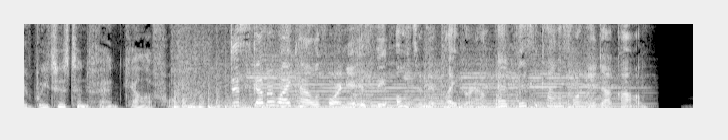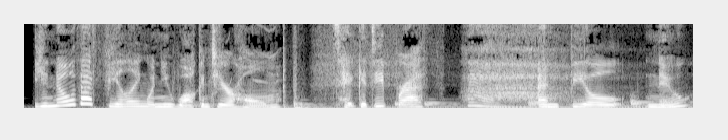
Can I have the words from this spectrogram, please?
Did we just invent California? Discover why California is the ultimate playground at visitcalifornia.com. You know that feeling when you walk into your home, take a deep breath, and feel new?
